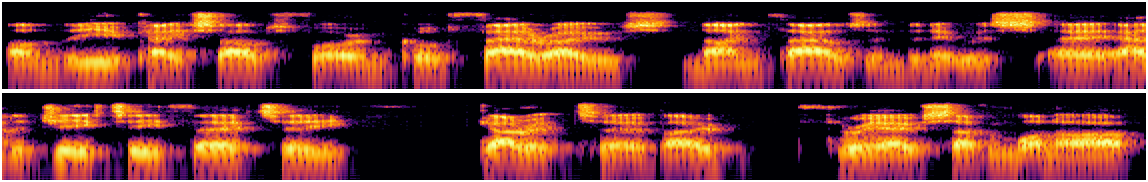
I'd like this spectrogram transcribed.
on the UK Saabs forum called Pharaohs 9000, and it was uh, it had a GT30 Garrett turbo 3071R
